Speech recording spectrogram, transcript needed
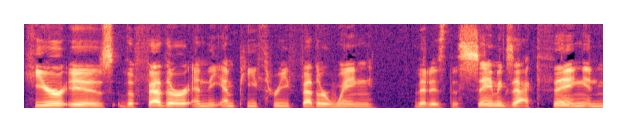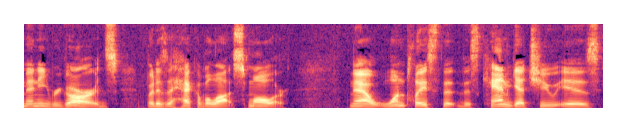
Here is the feather and the MP3 feather wing that is the same exact thing in many regards, but is a heck of a lot smaller. Now, one place that this can get you is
